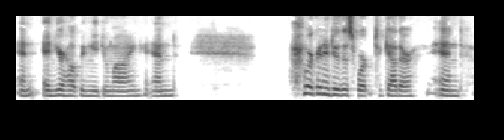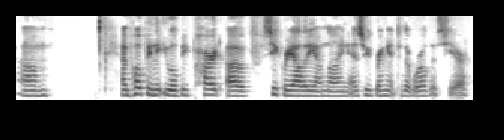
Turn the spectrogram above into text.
and and you're helping me do mine. And we're going to do this work together. And um, i'm hoping that you will be part of seek reality online as we bring it to the world this year.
